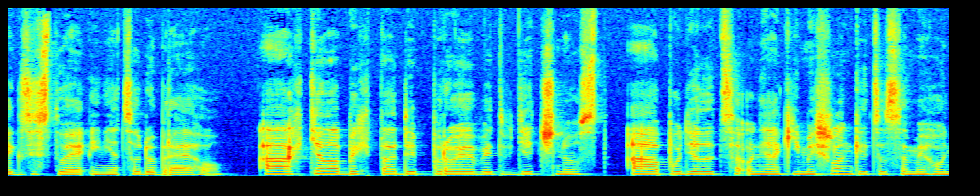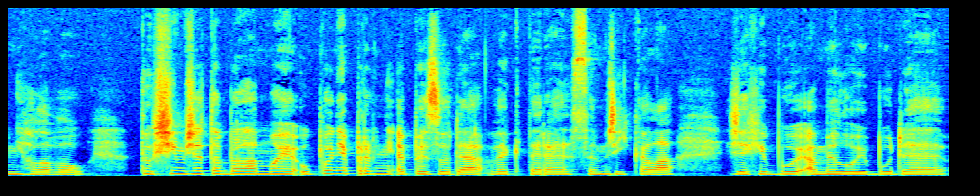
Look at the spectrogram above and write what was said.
existuje i něco dobrého. A chtěla bych tady projevit vděčnost a podělit se o nějaký myšlenky, co se mi honí hlavou. Tuším, že to byla moje úplně první epizoda, ve které jsem říkala, že chybuj a miluj bude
